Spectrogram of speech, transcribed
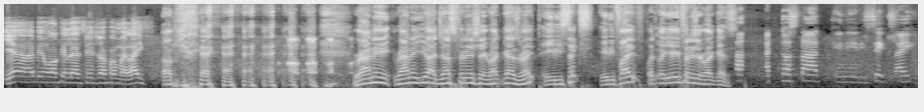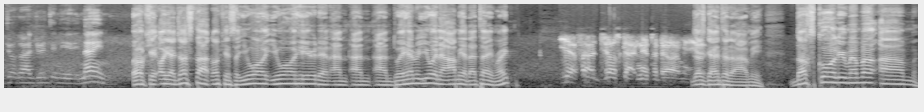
Yeah, I've been working legislature for my life. Okay. Ronnie, Ronnie, you are just finishing Rutgers, right? 86, 85? What, what year you finishing Rutgers? I just started in 86. I graduated in 89. Okay. Oh, yeah, just start. Okay, so you weren't you weren't here then, and and and Dwayne Henry, you were in the army at that time, right? Yes, I just gotten into the army. Just got into the army. Doc School, you remember? Um,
